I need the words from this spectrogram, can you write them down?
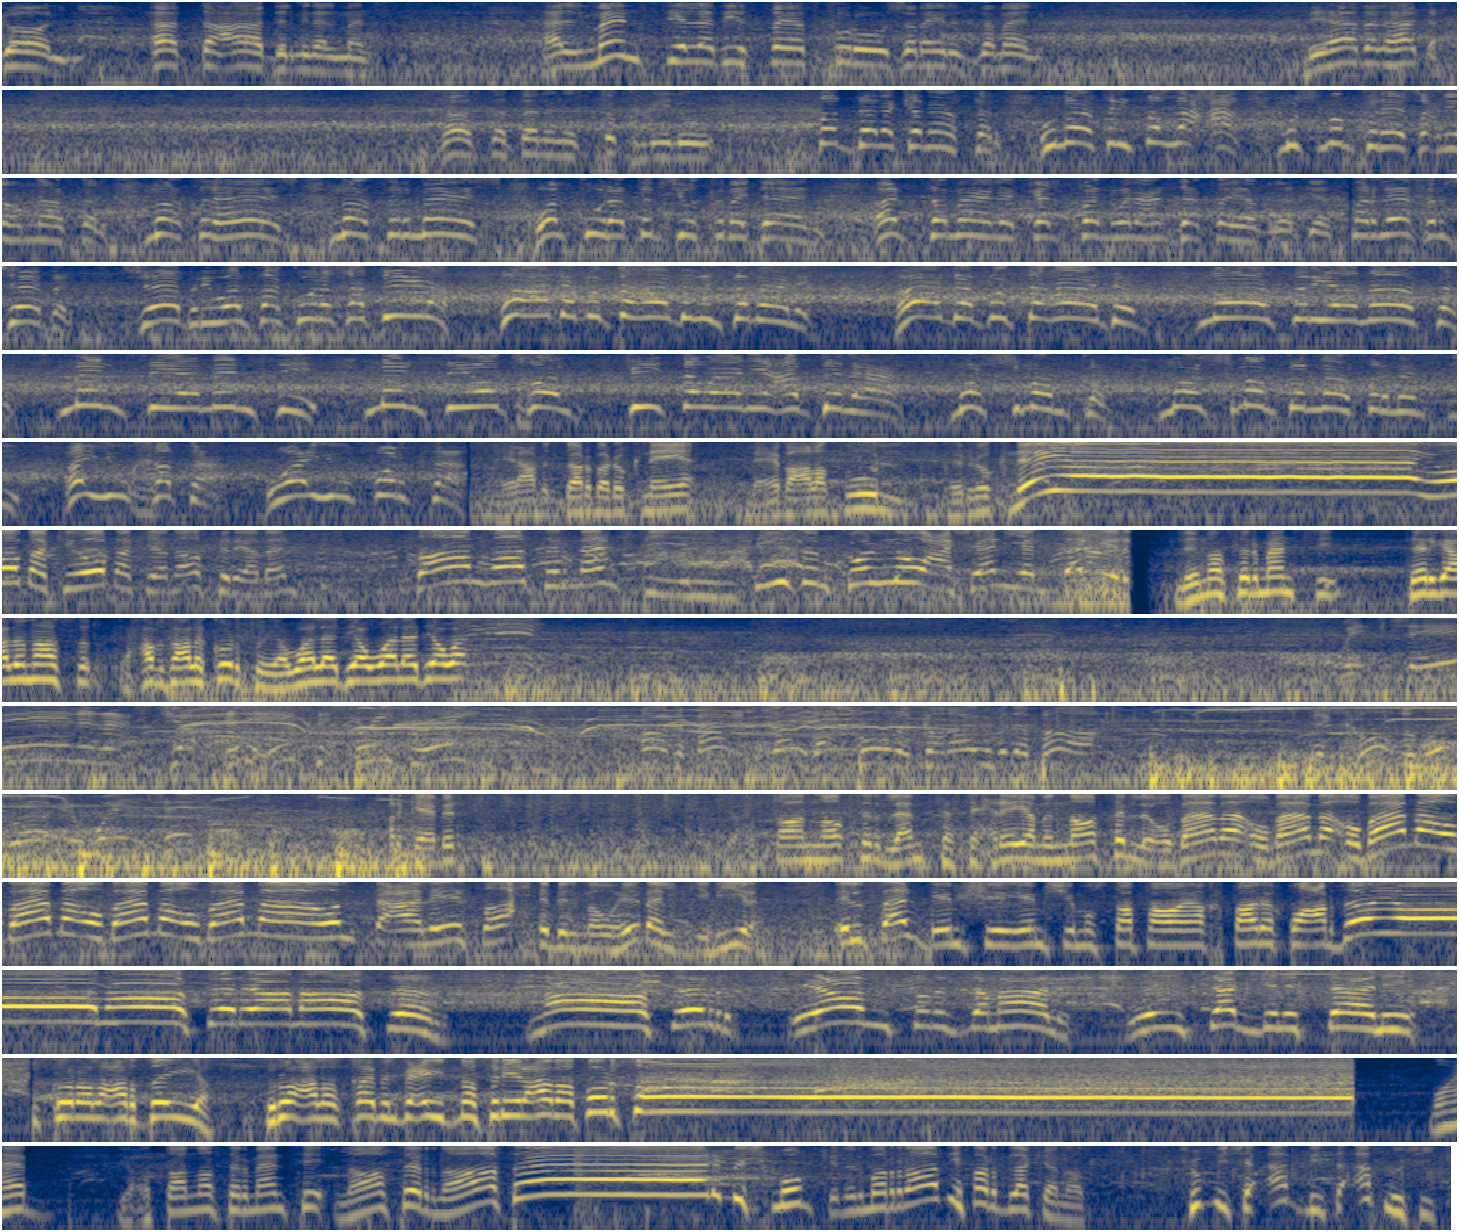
جول التعادل من المنسي. المنسي الذي سيذكره جماهير الزمالك بهذا الهدف. خاصة أن استكملوا ضد لك ناصر وناصر يصلحها. مش ممكن إيش عليهم ناصر. ناصر هيش ناصر ماش. والكرة تمشي وسط الميدان. الزمالك الفن والهندسة يضغط يسمر الآخر جابر. جابر يوزع كرة خطيرة. وهدف التعادل للزمالك. هدف التعادل. ناصر يا ناصر. منسي يا منسي. منسي يدخل في ثواني عبدلها مش ممكن. مش ممكن ناصر منسي. أي خطأ وأي فرصة. هيلعب الضربة ركنية. لعب على طول. الركنية! يومك يومك يا ناصر يا منسي. صام ناصر منسي السيزون كله عشان ينفجر. لناصر منسي. ترجع لناصر. يحافظ على كورته. يا ولد يا ولد يا ولد. Whipped in, and that's just it. It is. It's 3 3. I was about to say that ball had gone over the bar. It caught the woodwork and went in. جابر يحطها الناصر لمسة سحرية من ناصر لأوباما أوباما أوباما أوباما أوباما أوباما قلت عليه صاحب الموهبة الكبيرة الفز يمشي يمشي مصطفى ويخترق وعرضية ناصر يا ناصر ناصر ينصر الزمالك ويسجل الثاني الكرة العرضية تروح على القائم البعيد. ناصر يلعبها. فرصة! مهاب يحطها ناصر منسي. ناصر ناصر! مش ممكن. المرة دي هارد لك يا ناصر. شوف بيسقف بيسقف له شيك.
